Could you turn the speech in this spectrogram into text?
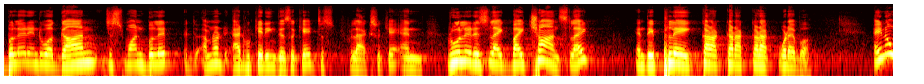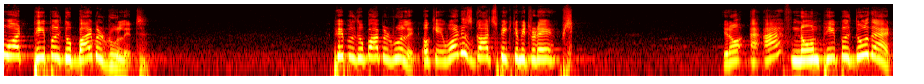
bullet into a gun, just one bullet. I'm not advocating this, okay? Just relax, okay? And roulette is like by chance, like, and they play karak, karak, karak, whatever. And you know what? People do Bible roulette. People do Bible roulette. Okay, what does God speak to me today? You know, I've known people do that.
